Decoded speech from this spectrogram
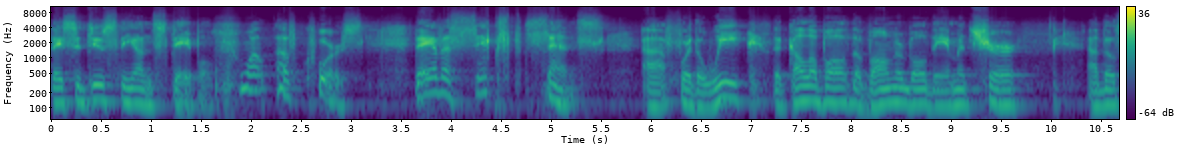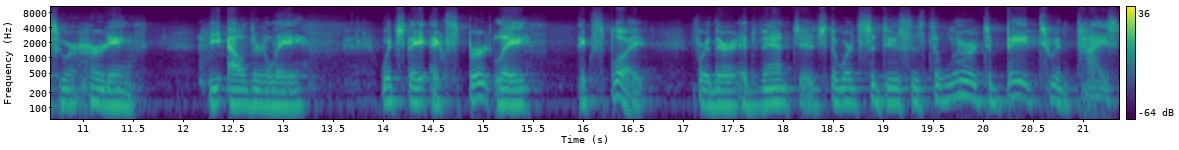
They seduce the unstable. Well, of course. They have a sixth sense uh, for the weak, the gullible, the vulnerable, the immature, uh, those who are hurting, the elderly, which they expertly exploit for their advantage. The word seduce is to lure, to bait, to entice,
